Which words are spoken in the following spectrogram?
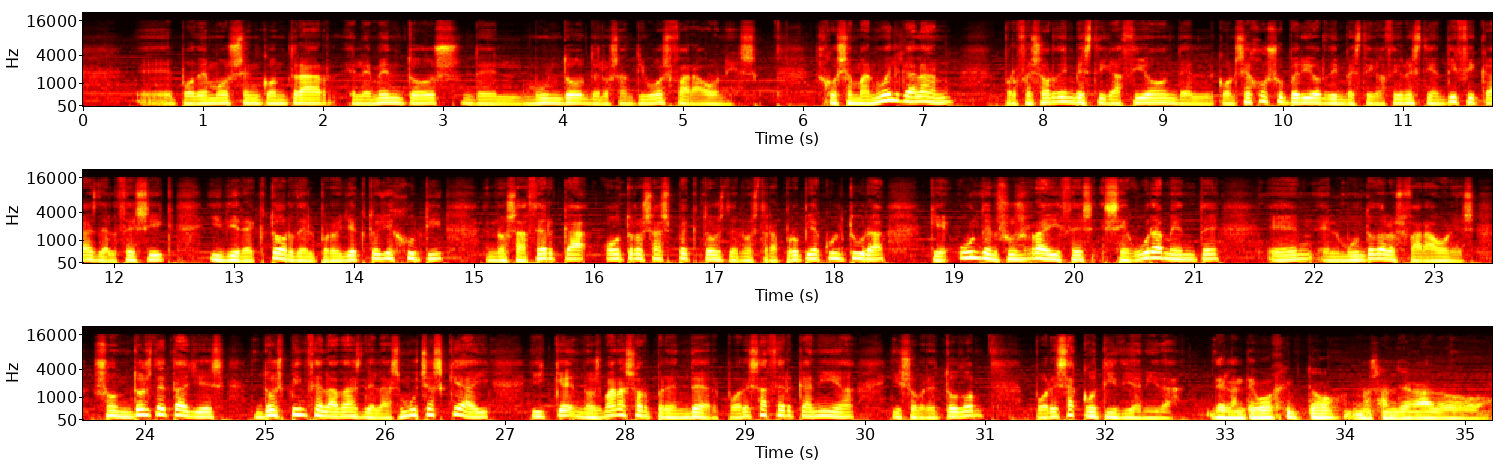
eh, podemos encontrar elementos del mundo de los antiguos faraones. José Manuel Galán profesor de investigación del Consejo Superior de Investigaciones Científicas del CSIC y director del proyecto Yehuti, nos acerca otros aspectos de nuestra propia cultura que hunden sus raíces seguramente en el mundo de los faraones. Son dos detalles, dos pinceladas de las muchas que hay y que nos van a sorprender por esa cercanía y sobre todo por esa cotidianidad. Del antiguo Egipto nos han llegado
